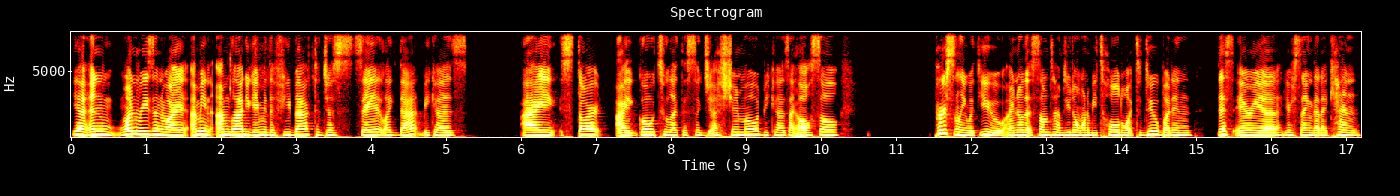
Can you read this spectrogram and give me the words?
Yeah, and one reason why I mean, I'm glad you gave me the feedback to just say it like that because I start I go to like the suggestion mode because I also personally with you, I know that sometimes you don't want to be told what to do, but in this area, you're saying that I can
